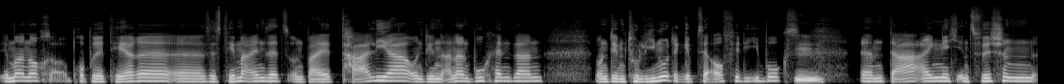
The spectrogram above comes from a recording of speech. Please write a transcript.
immer noch proprietäre äh, Systeme einsetzt und bei Thalia und den anderen Buchhändlern und dem Tolino, den gibt es ja auch für die E-Books, mhm ähm, da eigentlich inzwischen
